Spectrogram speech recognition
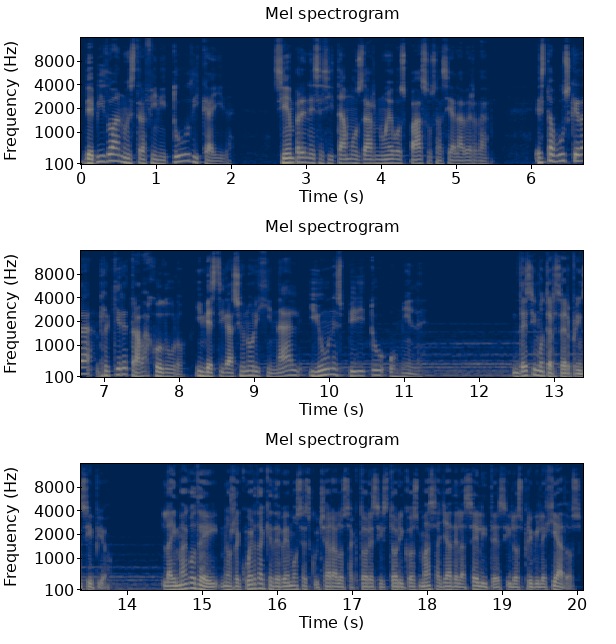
debido a nuestra finitud y caída. Siempre necesitamos dar nuevos pasos hacia la verdad. Esta búsqueda requiere trabajo duro, investigación original y un espíritu humilde. Décimo tercer principio. La Imago Dei nos recuerda que debemos escuchar a los actores históricos más allá de las élites y los privilegiados.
